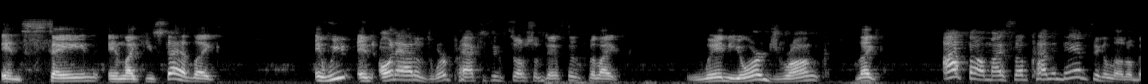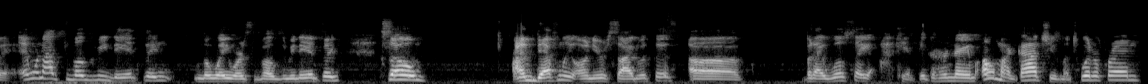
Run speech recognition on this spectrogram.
insane. And like you said, like, and we, and on Adams, we're practicing social distance, but like when you're drunk, like I found myself kind of dancing a little bit. And we're not supposed to be dancing the way we're supposed to be dancing. So I'm definitely on your side with this. Uh, but I will say, I can't think of her name. Oh my God, she's my Twitter friend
